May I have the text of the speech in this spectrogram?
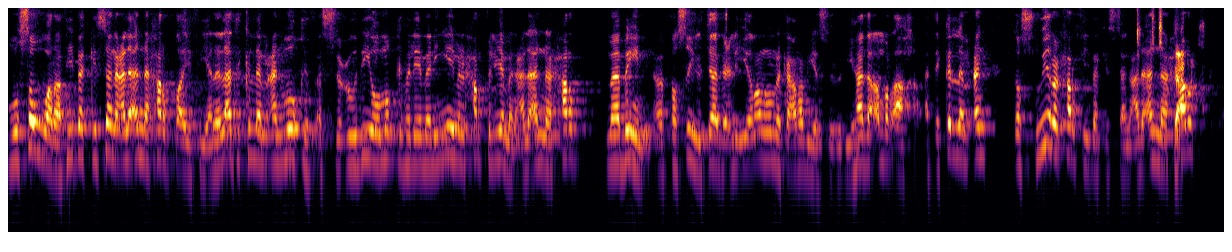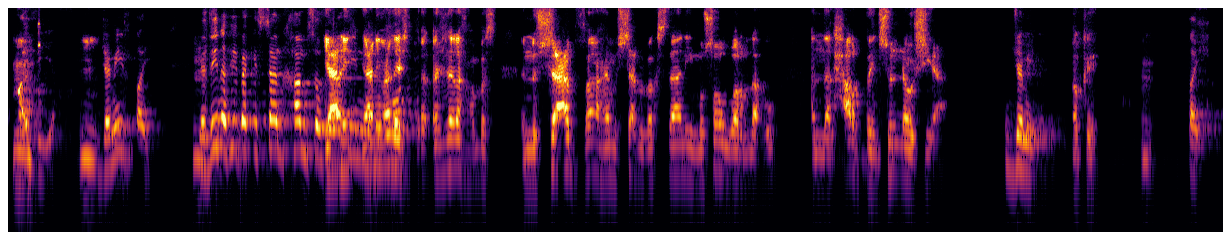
مصورة في باكستان على أنها حرب طائفية، أنا لا أتكلم عن موقف السعودية وموقف اليمنيين من الحرب في اليمن على أنها حرب ما بين فصيل تابع لإيران والمملكة العربية السعودية، هذا أمر آخر، أتكلم عن تصوير الحرب في باكستان على أنها حرب مم. جميل؟ طيب. لدينا في باكستان 35 يعني يعني معليش عشان افهم بس إنه الشعب فاهم الشعب الباكستاني مصور له أن الحرب بين سنة وشيعة. جميل. okay. طيب.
